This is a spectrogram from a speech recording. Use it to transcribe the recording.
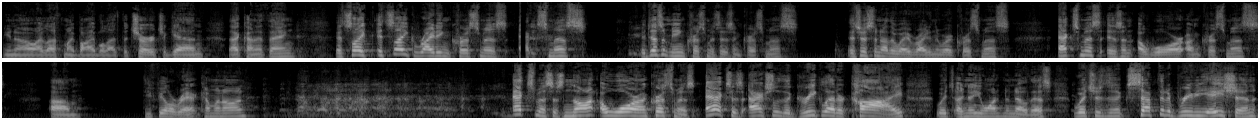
You know, I left my Bible at the church again, that kind of thing. It's like, it's like writing Christmas Xmas. It doesn't mean Christmas isn't Christmas. It's just another way of writing the word Christmas. Xmas isn't a war on Christmas. Um, do you feel a rant coming on? Xmas is not a war on Christmas. X is actually the Greek letter chi, which I know you wanted to know this, which is an accepted abbreviation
